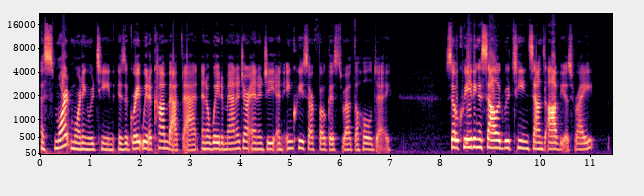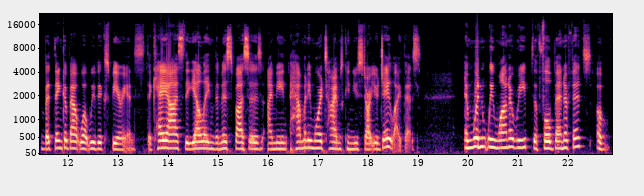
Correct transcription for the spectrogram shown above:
A smart morning routine is a great way to combat that and a way to manage our energy and increase our focus throughout the whole day. So, creating a solid routine sounds obvious, right? But think about what we've experienced the chaos, the yelling, the missed buses. I mean, how many more times can you start your day like this? And wouldn't we want to reap the full benefits of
